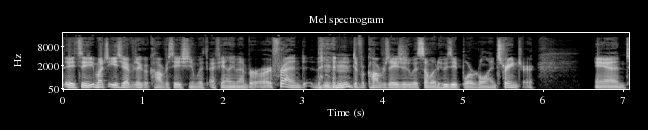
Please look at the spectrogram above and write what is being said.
it's a much easier to have a difficult conversation with a family member or a friend than a Mhm. difficult conversation with someone who's a borderline stranger. And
